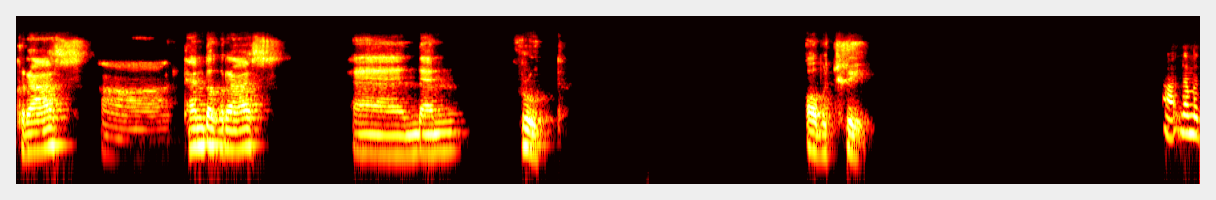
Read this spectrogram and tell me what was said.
grass, uh, tender grass, and then fruit of a tree. 啊，那么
